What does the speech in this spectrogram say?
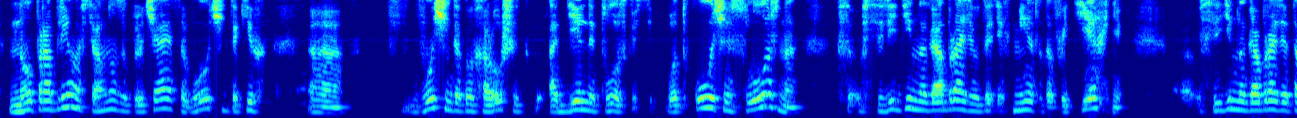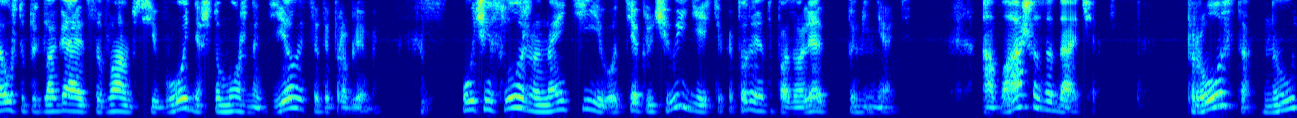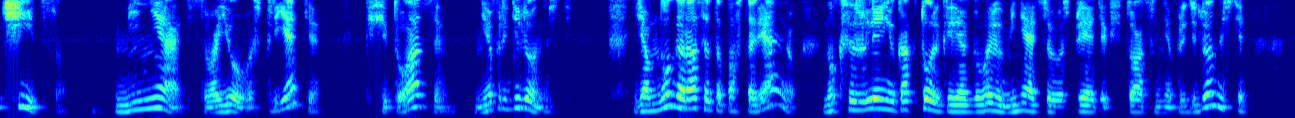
Но проблема все равно заключается в очень таких, э, в очень такой хорошей отдельной плоскости. Вот очень сложно среди многообразия вот этих методов и техник, среди многообразия того, что предлагается вам сегодня, что можно делать с этой проблемой, очень сложно найти вот те ключевые действия, которые это позволяют поменять. А ваша задача просто научиться менять свое восприятие к ситуациям неопределенности. Я много раз это повторяю, но, к сожалению, как только я говорю менять свое восприятие к ситуациям неопределенности,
